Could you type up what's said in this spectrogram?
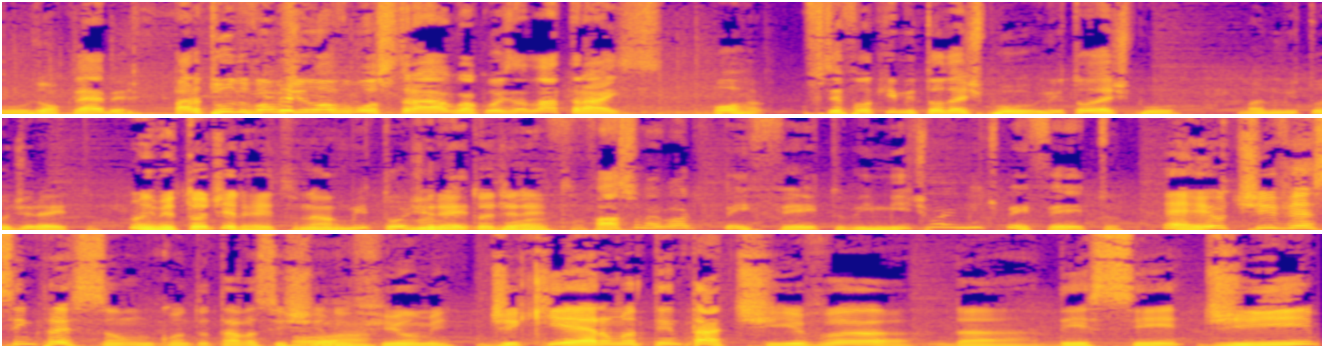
o João Kleber. Para tudo, vamos de novo mostrar alguma coisa lá atrás. Porra, você falou que imitou Deadpool. Imitou Deadpool. Mas não imitou direito. Não imitou direito, não. Não imitou direito. imitou pô. direito. Faça um negócio bem feito. Imite, mas imite bem feito. É, eu tive essa impressão enquanto eu tava assistindo o filme de que era uma tentativa da DC de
